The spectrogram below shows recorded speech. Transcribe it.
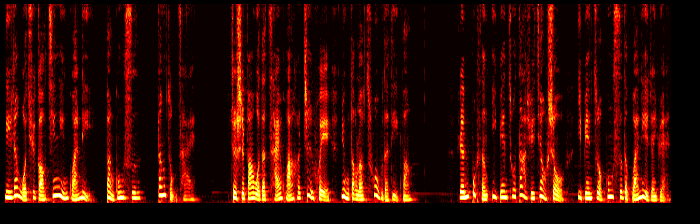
你让我去搞经营管理、办公司、当总裁，这是把我的才华和智慧用到了错误的地方。人不可能一边做大学教授，一边做公司的管理人员，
